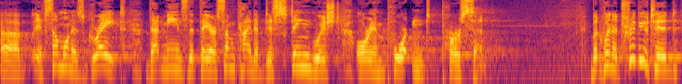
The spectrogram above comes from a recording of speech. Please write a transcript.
Uh, if someone is great, that means that they are some kind of distinguished or important person. But when attributed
